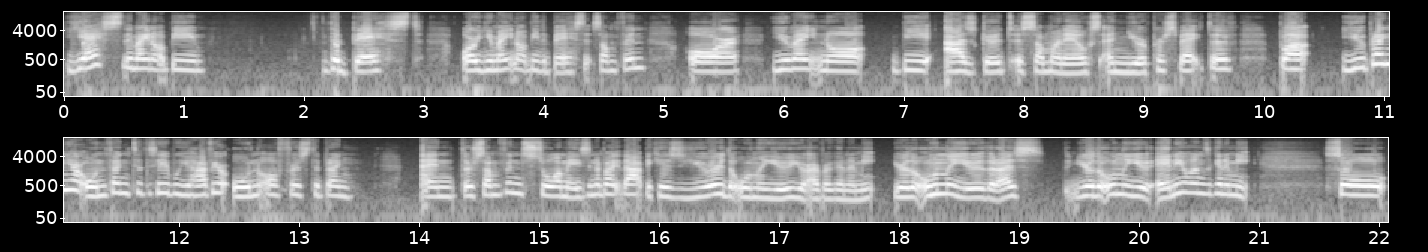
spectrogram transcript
Yes, they might not be the best, or you might not be the best at something, or you might not be as good as someone else in your perspective, but you bring your own thing to the table, you have your own offers to bring. And there's something so amazing about that because you're the only you you're ever going to meet. You're the only you there is. You're the only you anyone's going to meet. So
